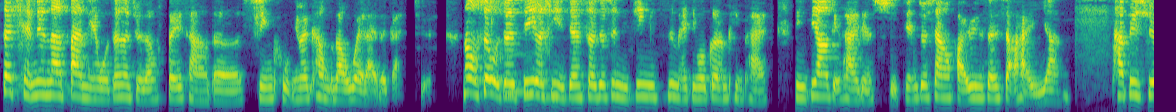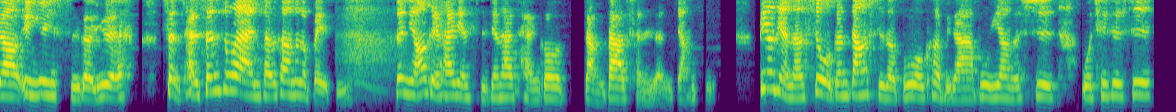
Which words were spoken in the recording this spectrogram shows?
在前面那半年，我真的觉得非常的辛苦，因为看不到未来的感觉。那我所以我觉得第一个心理建设就是，你经营自媒体或个人品牌，你一定要给他一点时间，就像怀孕生小孩一样，他必须要孕育十个月生才生出来，你才会看到那个 baby。所以你要给他一点时间，他才能够长大成人这样子。第二点呢，是我跟当时的布洛克比较不一样的是，我其实是。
